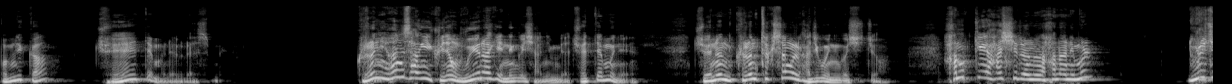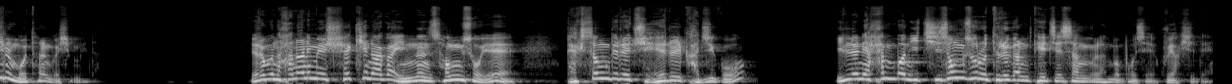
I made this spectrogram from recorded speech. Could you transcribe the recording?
뭡니까? 죄 때문에 그랬습니다. 그런 현상이 그냥 우연하게 있는 것이 아닙니다. 죄 때문이에요. 죄는 그런 특성을 가지고 있는 것이죠. 함께 하시려는 하나님을 누리지를 못하는 것입니다. 여러분, 하나님의 쉐키나가 있는 성소에 백성들의 죄를 가지고 1년에 한 번 이 지성소로 들어가는 대제상을 한번 보세요. 구약시대.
